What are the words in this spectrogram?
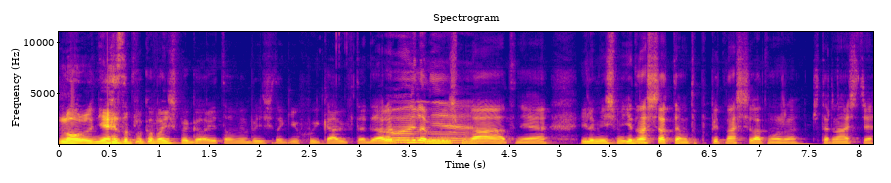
lol, nie, zablokowaliśmy go i to my byliśmy takimi chujkami wtedy, ale o, ile nie. mieliśmy lat, nie? Ile mieliśmy, 11 lat temu, to po 15 lat może, 14,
